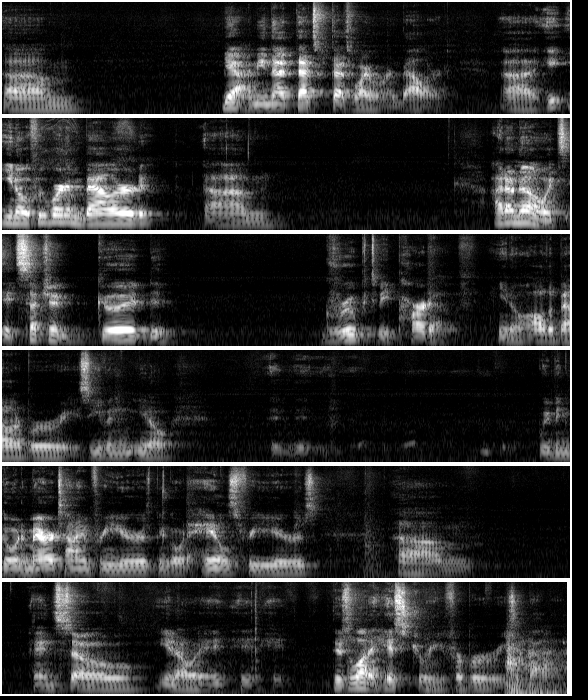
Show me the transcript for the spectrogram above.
um, yeah, I mean that that's that's why we're in Ballard. Uh, you know, if we weren't in Ballard, um, I don't know. It's it's such a good group to be part of. You know, all the Ballard breweries. Even you know, we've been going to Maritime for years. Been going to Hales for years. Um, and so you know, it, there's a lot of history for breweries in Ballard,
